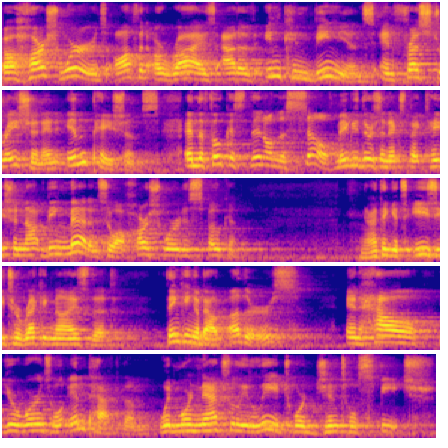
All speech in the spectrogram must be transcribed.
Our harsh words often arise out of inconvenience and frustration and impatience, and the focus then on the self. Maybe there's an expectation not being met, and so a harsh word is spoken. I think it's easy to recognize that thinking about others and how your words will impact them would more naturally lead toward gentle speech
